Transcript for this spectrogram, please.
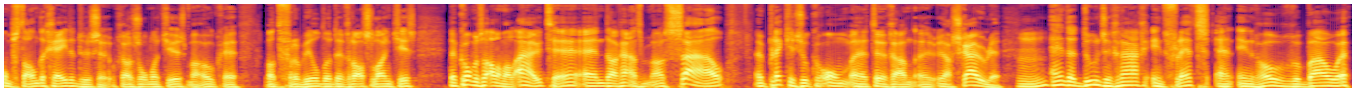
omstandigheden. Dus eh, gazonnetjes, maar ook eh, wat verwilderde graslandjes. Daar komen ze allemaal uit. Hè, en dan gaan ze massaal een plekje zoeken om eh, te gaan eh, ja, schuilen. Mhm. En dat doen ze graag in flats en in hoge gebouwen,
